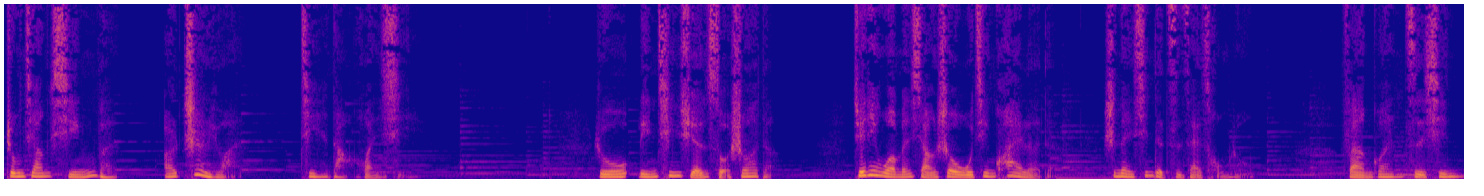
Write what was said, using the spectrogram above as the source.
终将行稳而致远，皆大欢喜。如林清玄所说的：“决定我们享受无尽快乐的，是内心的自在从容。反观自心，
